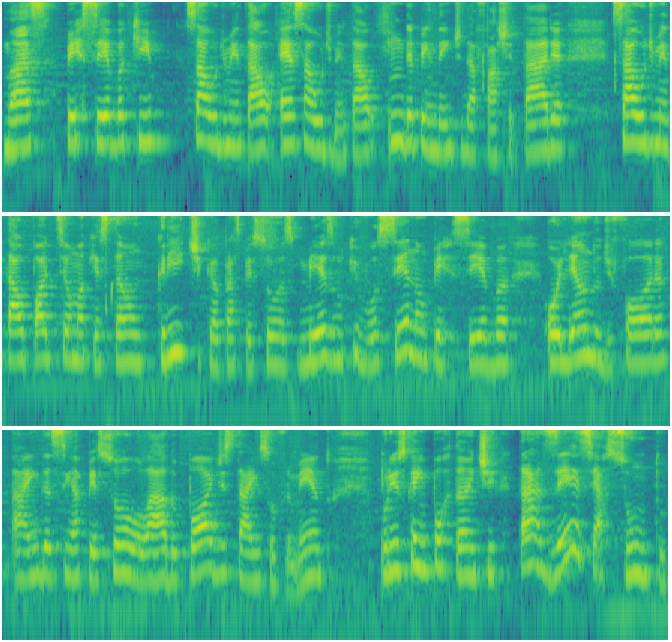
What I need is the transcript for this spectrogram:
Mas perceba que saúde mental é saúde mental, independente da faixa etária. Saúde mental pode ser uma questão crítica para as pessoas, mesmo que você não perceba olhando de fora, ainda assim a pessoa ao lado pode estar em sofrimento. Por isso que é importante trazer esse assunto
